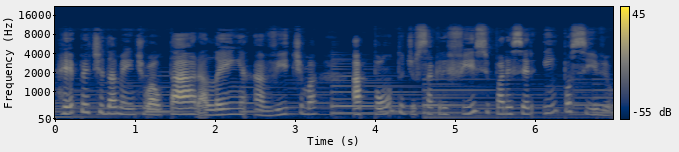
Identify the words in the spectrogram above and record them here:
repetidamente o altar, a lenha, a vítima, a ponto de o sacrifício parecer impossível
